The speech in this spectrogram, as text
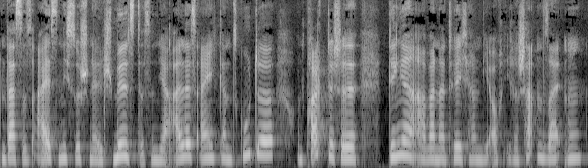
und dass das Eis nicht so schnell schmilzt. Das sind ja alles eigentlich ganz gute und praktische Dinge, aber natürlich haben die auch ihre Schattenseiten.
